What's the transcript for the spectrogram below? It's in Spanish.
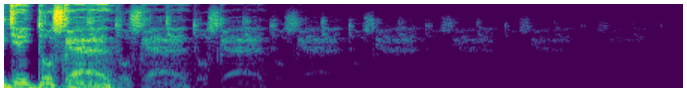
DJ Tosca.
